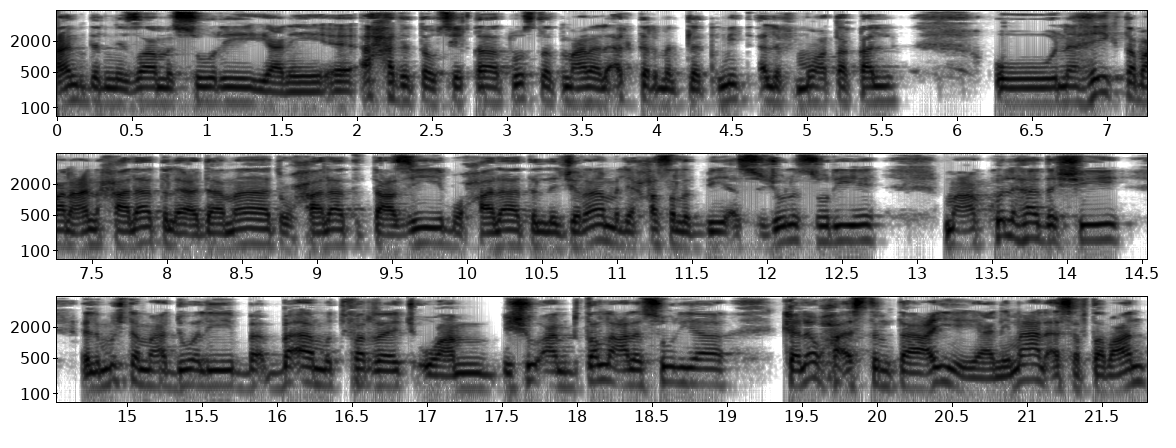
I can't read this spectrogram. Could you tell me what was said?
عند النظام السوري يعني أحد التوثيقات وصلت معنا لأكثر من 300 ألف معتقل وناهيك طبعا عن حالات الإعدامات وحالات التعذيب وحالات الإجرام اللي حصلت بالسجون السورية. مع كل هذا الشيء المجتمع الدولي بقى متفرج وعم بشو عم بيطلع على سوريا كلوحة استمتاعية. يعني مع الأسف طبعا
